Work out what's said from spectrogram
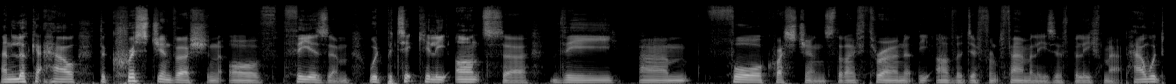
and look at how the Christian version of theism would particularly answer the um, four questions that I've thrown at the other different families of belief map. How would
